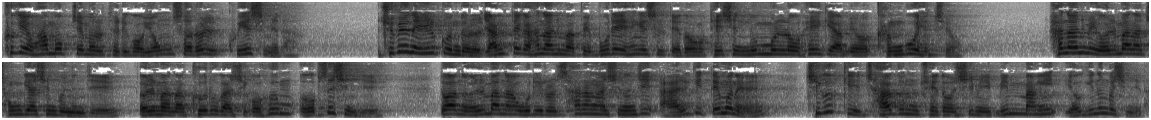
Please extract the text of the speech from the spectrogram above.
크게 화목제물을 드리고 용서를 구했습니다. 주변의 일꾼들 양떼가 하나님 앞에 물에 행했을 때도 대신 눈물로 회개하며 강구했지요. 하나님이 얼마나 존귀하신 분인지, 얼마나 거룩하시고 흠 없으신지, 또한 얼마나 우리를 사랑하시는지 알기 때문에 지극히 작은 죄도 심히 민망히 여기는 것입니다.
